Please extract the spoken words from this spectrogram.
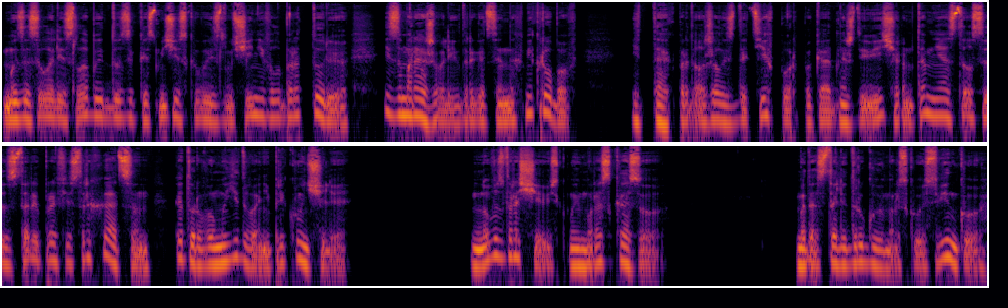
мы засылали слабые дозы космического излучения в лабораторию и замораживали их драгоценных микробов — и так продолжалось до тех пор, пока однажды вечером там не остался старый профессор Хадсон, которого мы едва не прикончили. Но возвращаюсь к моему рассказу. Мы достали другую морскую свинку,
